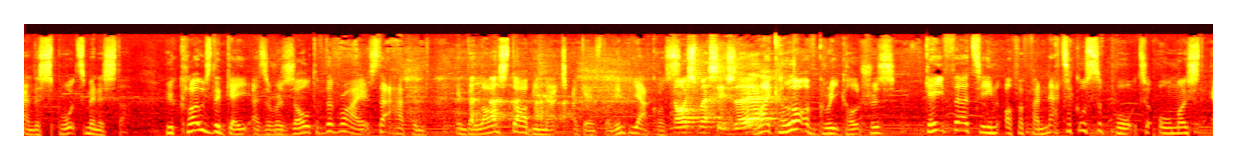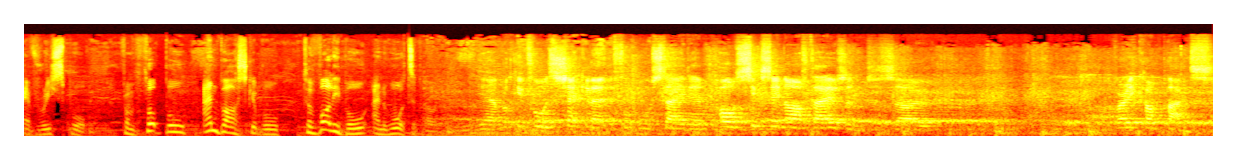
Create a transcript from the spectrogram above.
and the sports minister, who closed the gate as a result of the riots that happened in the last derby match against Olympiakos. Nice message there. Like a lot of Greek cultures, Gate 13 offer fanatical support to almost every sport, from football and basketball to volleyball and water polo. Yeah, I'm looking forward to checking out the football stadium. Holds 16,500, so very compact.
